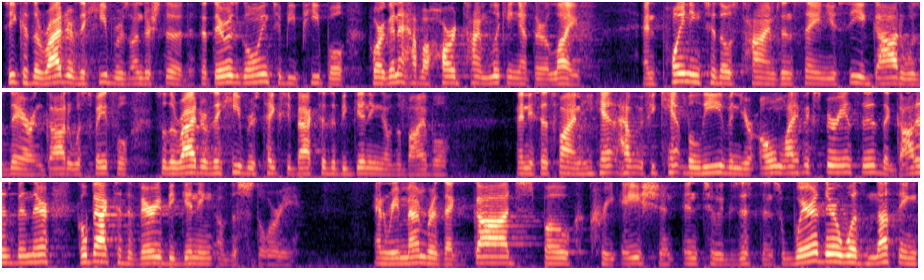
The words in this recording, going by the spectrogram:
See, because the writer of the Hebrews understood that there is going to be people who are going to have a hard time looking at their life and pointing to those times and saying, You see, God was there and God was faithful. So the writer of the Hebrews takes you back to the beginning of the Bible. And he says, Fine, he can't have, if you can't believe in your own life experiences that God has been there, go back to the very beginning of the story. And remember that God spoke creation into existence. Where there was nothing,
